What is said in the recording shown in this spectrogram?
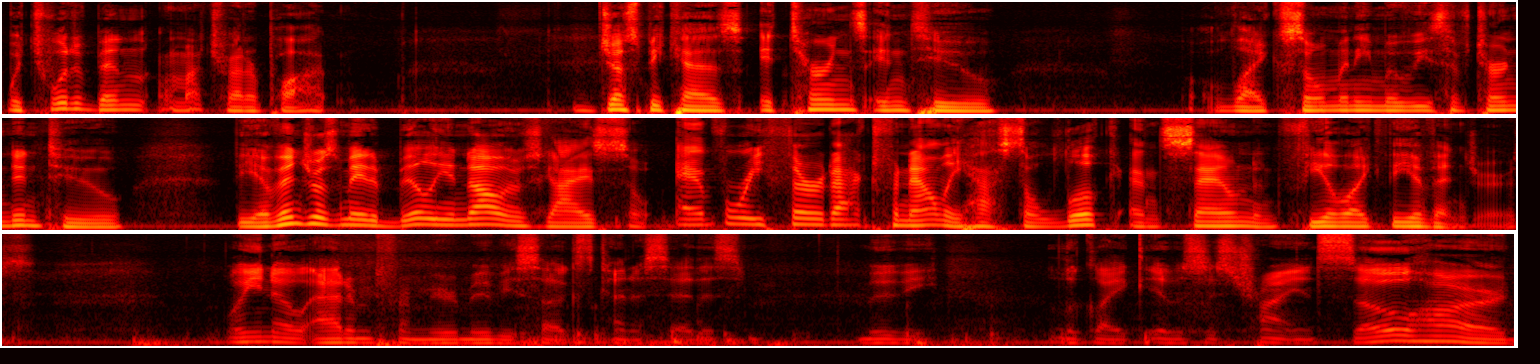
Which would have been a much better plot, just because it turns into, like so many movies have turned into, the Avengers made a billion dollars, guys. So every third act finale has to look and sound and feel like the Avengers. Well, you know, Adam from your movie sucks kind of said this movie looked like it was just trying so hard.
